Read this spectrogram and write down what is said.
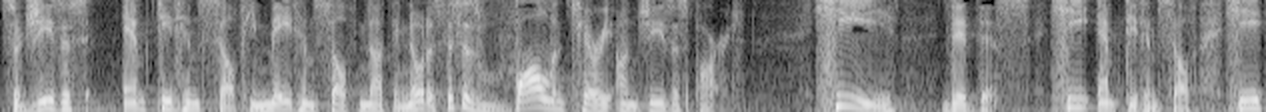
So Jesus emptied himself. He made himself nothing. Notice, this is voluntary on Jesus' part. He did this. He emptied himself. He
